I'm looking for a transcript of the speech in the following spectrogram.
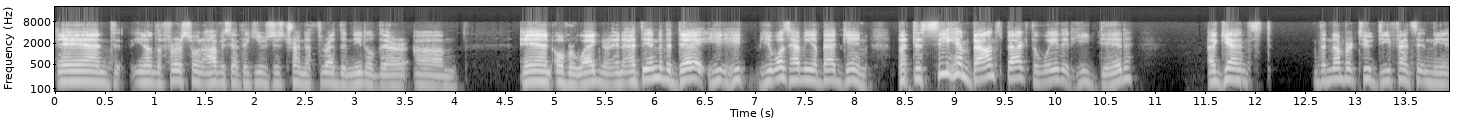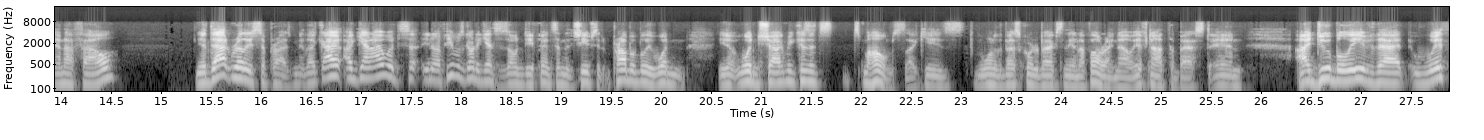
and you know, the first one, obviously, I think he was just trying to thread the needle there. Um, and over Wagner. And at the end of the day, he he he was having a bad game. But to see him bounce back the way that he did against the number two defense in the NFL, yeah, that really surprised me. Like I again, I would say, you know, if he was going against his own defense and the Chiefs, it probably wouldn't, you know, wouldn't shock me because it's it's Mahomes. Like he's one of the best quarterbacks in the NFL right now, if not the best. And I do believe that with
